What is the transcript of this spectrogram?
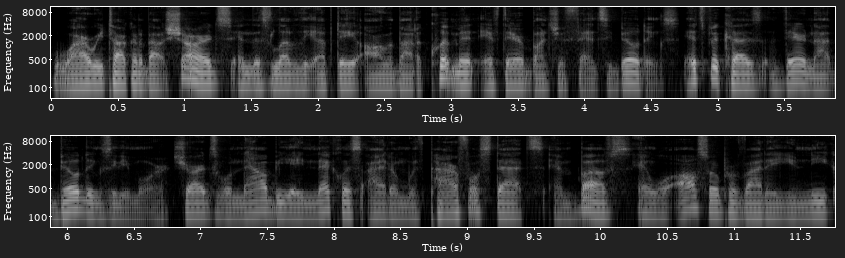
why are we talking about shards in this lovely update all about equipment if they're a bunch of fancy buildings. It's because they're not buildings anymore. Shards will now be a necklace item with powerful stats and buffs and will also provide a unique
